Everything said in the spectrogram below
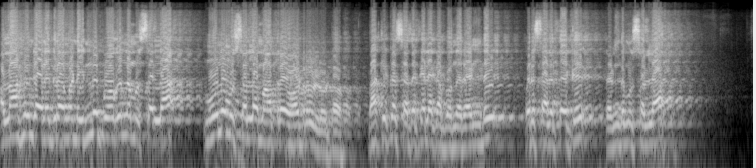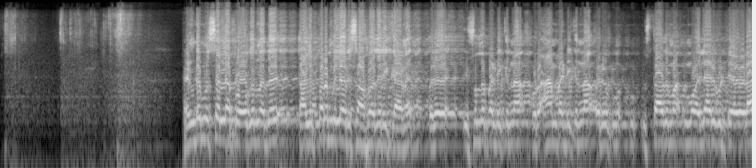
അള്ളാഹുവിന്റെ അനുഗ്രഹം കൊണ്ട് ഇന്ന് പോകുന്ന മുസല്ല മൂന്ന് മുസല്ല മാത്രമേ ഓർഡർ ഉള്ളൂ കേട്ടോ ബാക്കിയൊക്കെ സതക്കയിലേക്കാ പോകുന്നത്. രണ്ട് ഒരു സ്ഥലത്തേക്ക് രണ്ട് മുസല്ല. രണ്ട് മുസല്ല പോകുന്നത് തളിപ്പറമ്പിലെ ഒരു സഹോദരിക്കാണ്. ഒരു ഇഫുദ് പഠിക്കുന്ന ഖുർആൻ പഠിക്കുന്ന ഒരു ഉസ്താദ് മ- മൊയ്ലാരി കുട്ടികളുടെ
